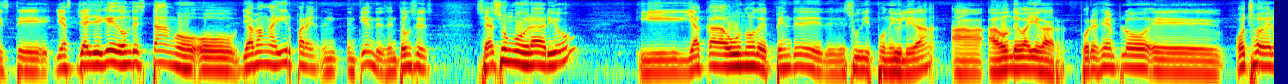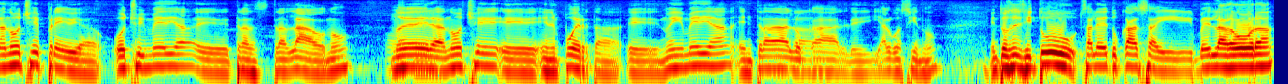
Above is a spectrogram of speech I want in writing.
este, ya, ya llegué, ¿dónde están? O, o ya van a ir para, en- ¿entiendes? Entonces, se hace un horario y ya cada uno depende de, de su disponibilidad a, a dónde va a llegar. Por ejemplo, eh, 8 de la noche previa, 8 y media eh, tras, traslado, ¿no? 9 de la noche eh, en puerta, eh, 9 y media entrada local eh, y algo así, ¿no? Entonces, si tú sales de tu casa y ves la hora,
